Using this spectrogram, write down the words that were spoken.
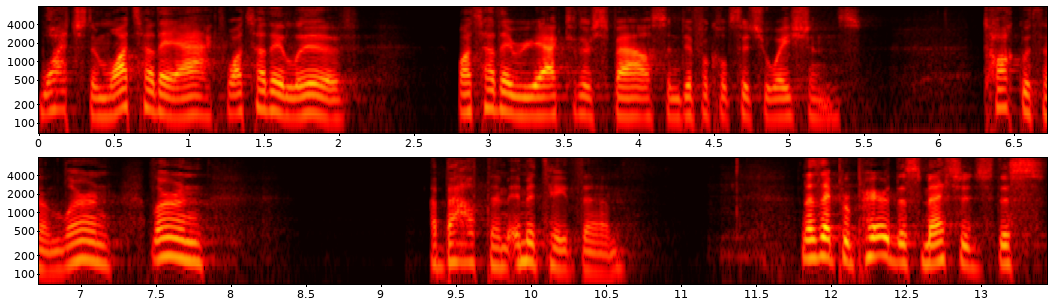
Watch them. Watch how they act. Watch how they live. Watch how they react to their spouse in difficult situations. Talk with them. Learn, learn about them. Imitate them. And as I prepared this message this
